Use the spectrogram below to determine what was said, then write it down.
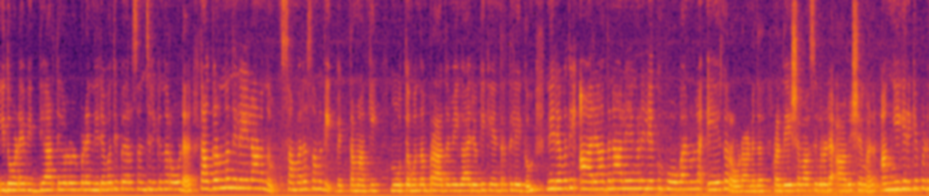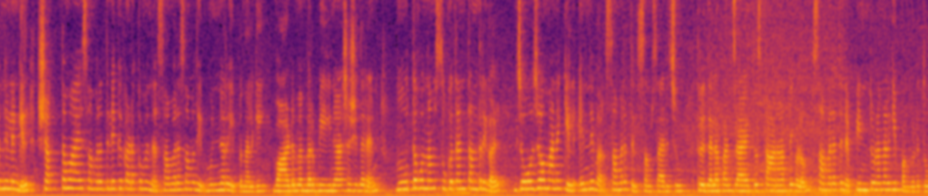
ഇതോടെ വിദ്യാർത്ഥികൾ ഉൾപ്പെടെ നിരവധി പേർ സഞ്ചരിക്കുന്ന റോഡ് തകർന്ന നിലയിലാണെന്നും സമരസമിതി വ്യക്തമാക്കി. മൂത്തകുന്നം പ്രാഥമികാരോഗ്യ കേന്ദ്രത്തിലേക്കും നിരവധി ആരാധനാലയങ്ങളിലേക്കും പോകാനുള്ള ഏക റോഡാണിത്. പ്രദേശവാസികളുടെ ആവശ്യങ്ങൾ അംഗീകരിക്കപ്പെടുന്നില്ലെങ്കിൽ ശക്തമായ സമരത്തിലേക്ക് കടക്കുമെന്ന് സമരസമിതി മുന്നറിയിപ്പ് നൽകി. വാർഡ് മെമ്പർ ബീന ശശിധരൻ മൂത്തകുന്നം സുഗതൻ തന്ത്രികൾ ജോജോ മനക്കിൽ എന്നിവർ സമരത്തിൽ സംസാരിച്ചു. ത്രിതല പഞ്ചായത്ത് സ്ഥാനാർത്ഥികളും സമരത്തിന് പിന്തുണ നൽകി പങ്കെടുത്തു.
